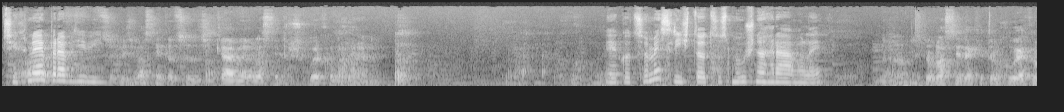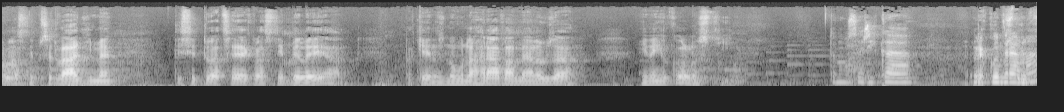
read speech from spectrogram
Všechno je pravdivý. Co když vlastně to, co říkáme, je vlastně trošku jako nahraný? Jako co myslíš, to, co jsme už nahrávali? No, že to vlastně taky trochu jako vlastně předvádíme ty situace, jak vlastně byly a pak je znovu nahráváme, ale už za jiných okolností. Tomu se říká drama?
